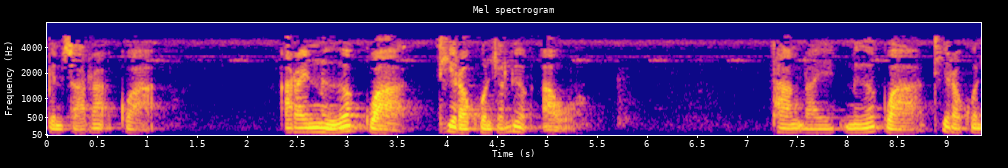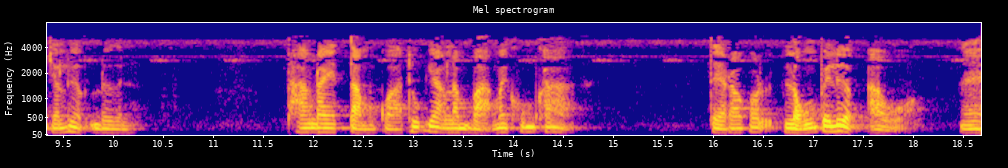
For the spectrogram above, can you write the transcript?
เป็นสาระกว่า อะไรเหนือกว่าที่เราควรจะเลือกเอา ทางใดเหนือกว่าที่เราควรจะเลือกเดิน ทางใดต่ำกว่าทุกอย่างลำบากไม่คุ้มค่า แต่เราก็หลงไปเลือกเอาแน่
